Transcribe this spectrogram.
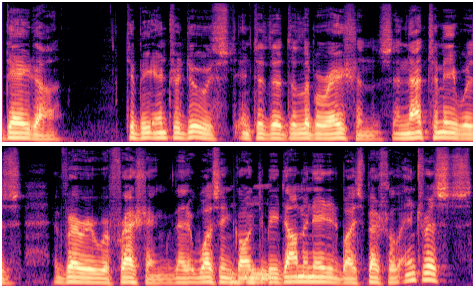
data to be introduced into the deliberations. And that to me was very refreshing, that it wasn't going to be dominated by special interests,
